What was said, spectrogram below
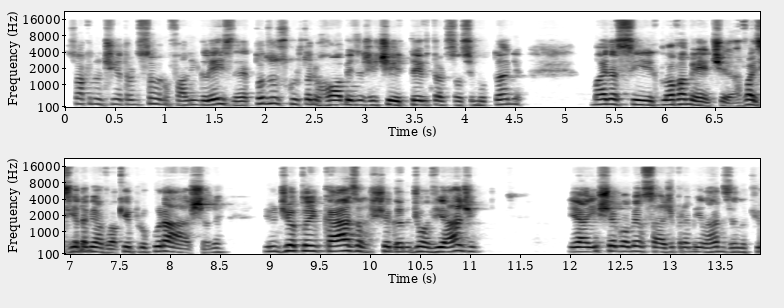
só que não tinha tradução, eu não falo inglês, né? Todos os cursos Tony Robbins a gente teve tradução simultânea, mas assim, novamente, a vozinha da minha avó, quem procura acha, né? E um dia eu estou em casa, chegando de uma viagem, e aí chegou uma mensagem para mim lá dizendo que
